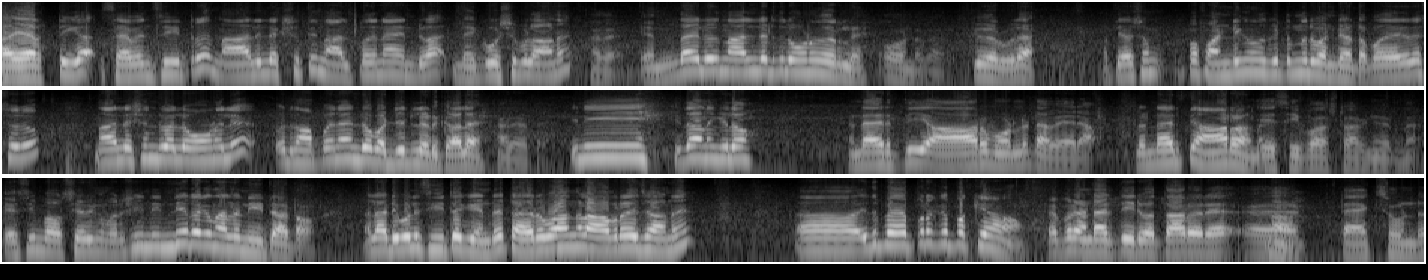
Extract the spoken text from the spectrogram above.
Ertiga seven seater നാല് ലക്ഷത്തി നാല്പതിനായിരം രൂപ നെഗോഷ്യബിൾ ആണ്. അതെ. എന്തായാലും ഒരു നാലിന്റെ അടുത്ത് ലോൺ കയറില്ലേ കയറും അല്ലേ അത്യാവശ്യം ഇപ്പോൾ ഫണ്ടിങ് ഒന്ന് കിട്ടുന്നൊരു വണ്ടി കേട്ടോ. അപ്പോൾ ഏകദേശം ഒരു നാല് ലക്ഷം രൂപ ലോണിൽ ഒരു നാൽപ്പതിനായിരം രൂപ ബഡ്ജറ്റിൽ എടുക്കാം അല്ലേ? അതെ അതെ. ഇനി ഇതാണെങ്കിലോ? രണ്ടായിരത്തി ആറ് മോഡൽ ടവേര. രണ്ടായിരത്തി ആറാണ്. എ സി പവർ സ്റ്റാറിങ് വരുന്നത്. എ സി പവർ സ്റ്റിയറിംഗ് പക്ഷേ ഇനി ഇന്ത്യയിലൊക്കെ നല്ല നീറ്റാട്ടോ നല്ല അടിപൊളി സീറ്റൊക്കെ ഉണ്ട്. ടയർ ഭാഗങ്ങൾ ആവറേജ് ആണ്. ഇത് പേപ്പറൊക്കെ പക്കയാണോ? പേപ്പർ രണ്ടായിരത്തി ഇരുപത്തി ആറ് വരെ ടാക്സും ഉണ്ട്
